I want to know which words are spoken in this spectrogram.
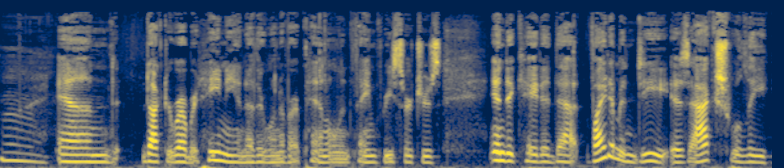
Hmm. And Dr. Robert Heaney, another one of our panel and famed researchers, indicated that vitamin D is actually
